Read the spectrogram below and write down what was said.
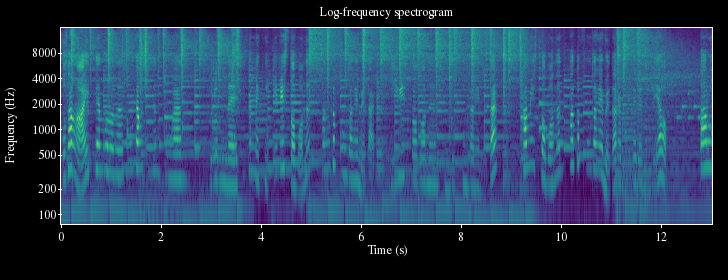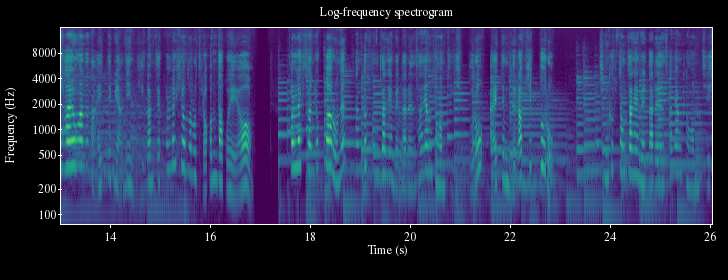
보상 아이템으로는 성장 시즌 동안 그룹 내 시즌 랭킹 1위 서버는 상급 성장의 메달, 2위 서버는 중급 성장의 메달, 3위 서버는 하급 성장의 메달을 받게 되는데요. 따로 사용하는 아이템이 아닌 기간제 컬렉션으로 들어간다고 해요. 컬렉션 효과로는 상급 성장의 메달은 사냥 경험치 20%, 아이템 드랍 10%, 중급 성장의 메달은 사냥 경험치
